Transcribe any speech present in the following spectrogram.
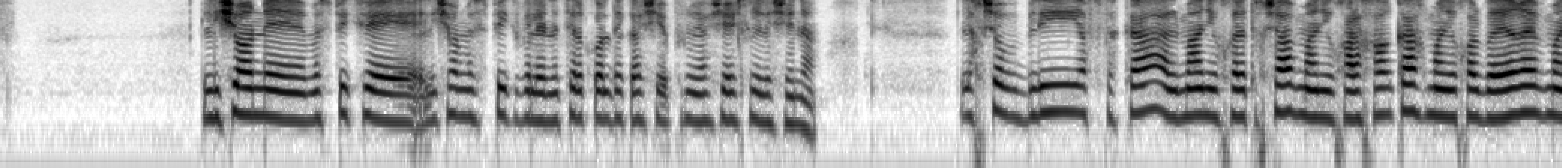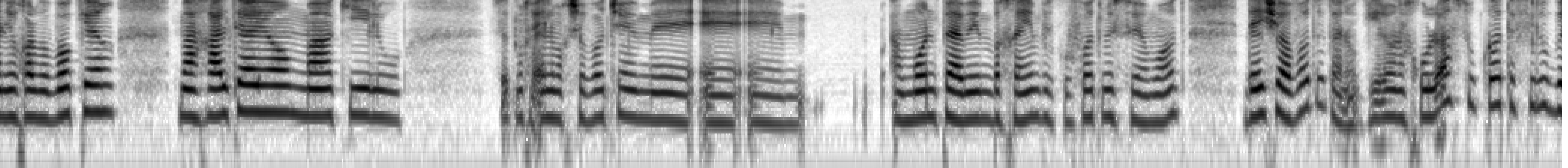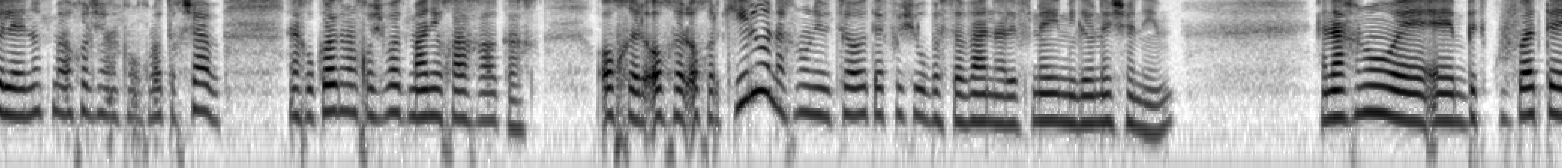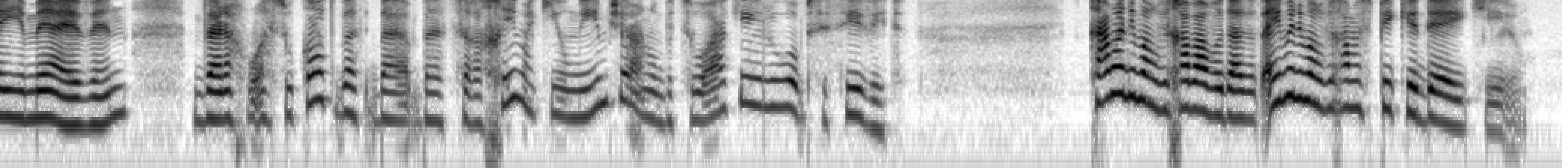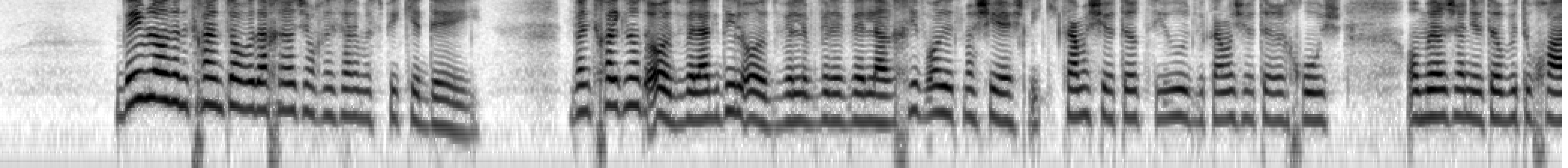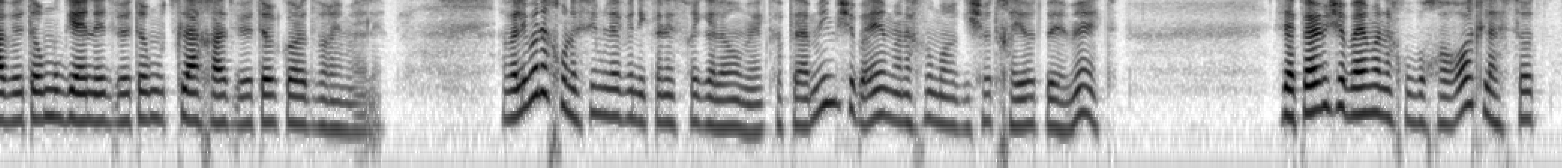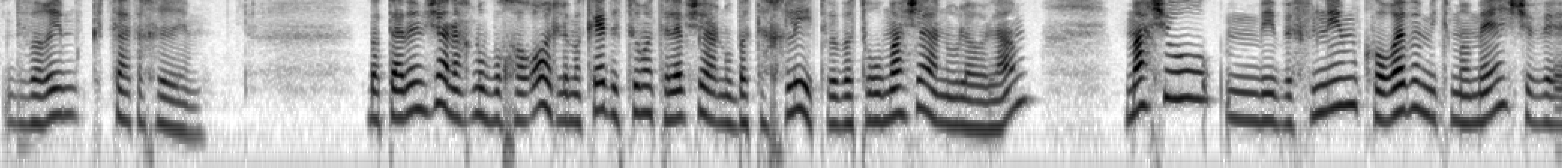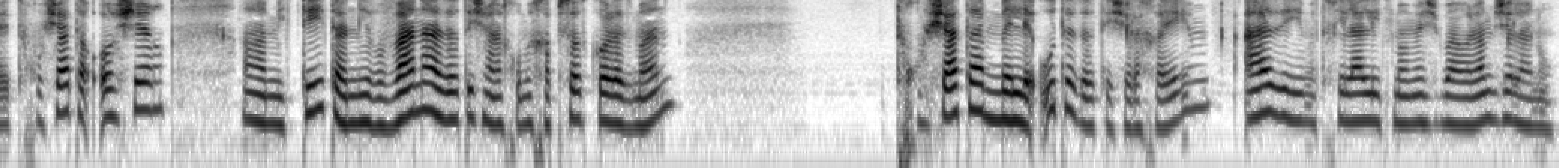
לישון, uh, מספיק, uh, לישון מספיק ולנצל כל דקה שיהיה פנויה שיש לי לשינה. לחשוב בלי הפסקה על מה אני אוכלת עכשיו, מה אני אוכל אחר כך, מה אני אוכל בערב, מה אני אוכל בבוקר, מה אכלתי היום, מה כאילו... זאת, אלה מחשבות שהן אה, אה, אה, המון פעמים בחיים, בתקופות מסוימות, די שואבות אותנו. כאילו, אנחנו לא עסוקות אפילו בליהנות מהאוכל שאנחנו אוכלות עכשיו. אנחנו כל הזמן חושבות מה אני אוכל אחר כך. אוכל, אוכל, אוכל. כאילו אנחנו נמצאות איפשהו בסוואנה לפני מיליוני שנים. אנחנו אה, אה, בתקופת אה, ימי האבן, ואנחנו עסוקות ב- ב- בצרכים הקיומיים שלנו בצורה כאילו אובססיבית. כמה אני מרוויחה בעבודה הזאת? האם אני מרוויחה מספיק כדי, כאילו? ואם לא, אז אני צריכה למצוא עבודה אחרת שמכניסה לי מספיק כדי. ואני צריכה לקנות עוד, ולהגדיל עוד, ול- ול- ולהרחיב עוד את מה שיש לי, כי כמה שיותר ציוד וכמה שיותר רכוש אומר שאני יותר בטוחה ויותר מוגנת ויותר מוצלחת ויותר כל הדברים האלה. אבל אם אנחנו נשים לב וניכנס רגע לעומק, הפעמים שבהם אנחנו מרגישות חיות באמת, זה הפעמים שבהם אנחנו בוחרות לעשות דברים קצת אחרים. בפעמים שאנחנו בוחרות למקד את תשומת הלב שלנו בתכלית ובתרומה שלנו לעולם, משהו מבפנים קורה ומתממש, ותחושת העושר האמיתית, הנירוונה הזאת שאנחנו מחפשות כל הזמן, תחושת המלאות הזאת של החיים, אז היא מתחילה להתממש בעולם שלנו.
